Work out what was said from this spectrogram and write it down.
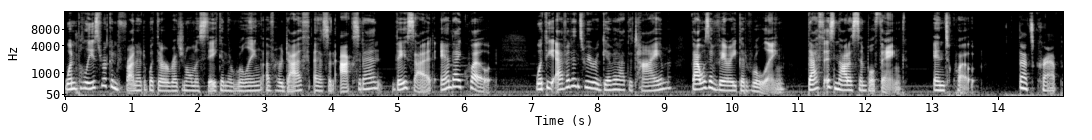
When police were confronted with their original mistake in the ruling of her death as an accident, they said, and I quote, with the evidence we were given at the time, that was a very good ruling. Death is not a simple thing. End quote. That's crap.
